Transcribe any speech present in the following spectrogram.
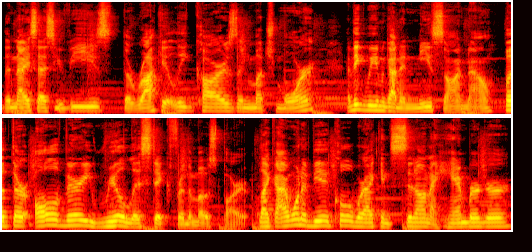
the nice SUVs, the Rocket League cars, and much more. I think we even got a Nissan now, but they're all very realistic for the most part. Like I want a vehicle where I can sit on a hamburger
